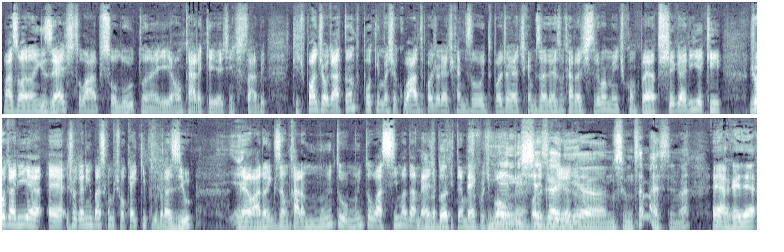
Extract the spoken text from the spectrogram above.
mas o Arangues é titular absoluto, né? E é um cara que a gente sabe que pode jogar tanto um pouquinho mais recuado, pode jogar de camisa 8, pode jogar de camisa 10, um cara extremamente completo. Chegaria aqui, jogaria, é, jogaria em basicamente qualquer equipe do Brasil. Né? O Arangues é um cara muito, muito acima da média do que temos no. E futebol ele né, chegaria no segundo semestre, né? É, a ideia,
